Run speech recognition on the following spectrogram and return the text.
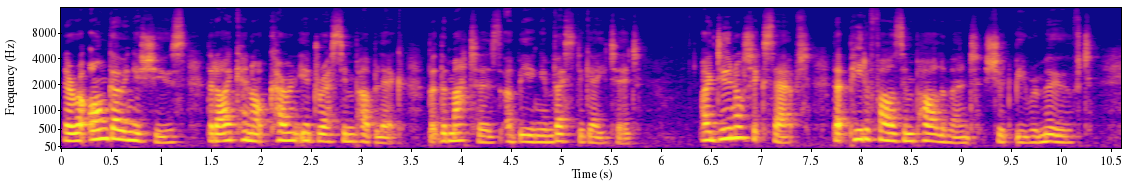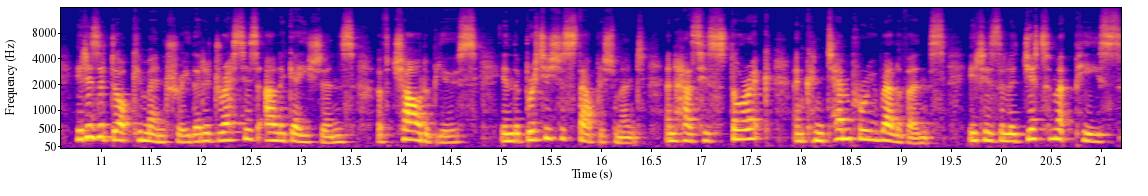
There are ongoing issues that I cannot currently address in public, but the matters are being investigated. I do not accept that paedophiles in Parliament should be removed. It is a documentary that addresses allegations of child abuse in the British establishment and has historic and contemporary relevance. It is a legitimate piece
